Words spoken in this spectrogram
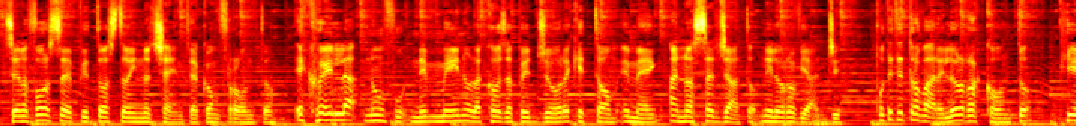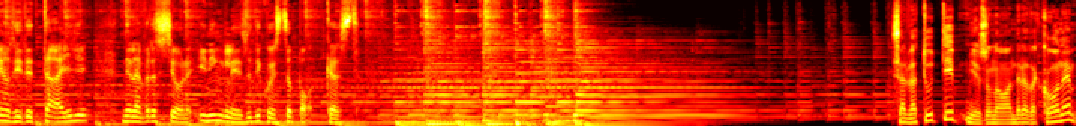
siano forse piuttosto innocenti a confronto. E quella non fu nemmeno la cosa peggiore che Tom e Meg hanno assaggiato nei loro viaggi. Potete trovare il loro racconto pieno di dettagli nella versione in inglese di questo podcast. Salve a tutti, io sono Andrea Taccone,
